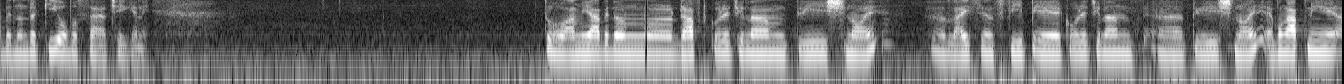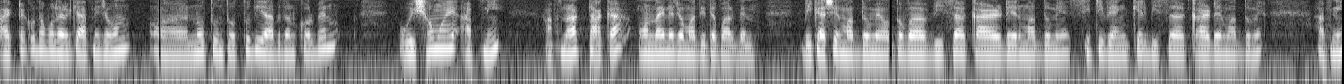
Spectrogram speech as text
আবেদনটা কি অবস্থায় আছে এখানে তো আমি আবেদন ড্রাফট করেছিলাম ত্রিশ নয়। লাইসেন্স ফি পে করেছিলাম তিরিশ নয়। এবং আপনি একটা কথা বলে রাখি, আপনি যখন নতুন তথ্য দিয়ে আবেদন করবেন, ওই সময় আপনি আপনার টাকা অনলাইনে জমা দিতে পারবেন। বিকাশের মাধ্যমে অথবা ভিসা কার্ডের মাধ্যমে, সিটি ব্যাংকের ভিসা কার্ডের মাধ্যমে আপনি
